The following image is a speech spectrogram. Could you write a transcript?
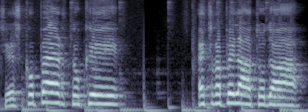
si è scoperto che è trapelato da...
